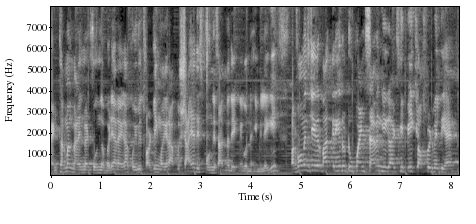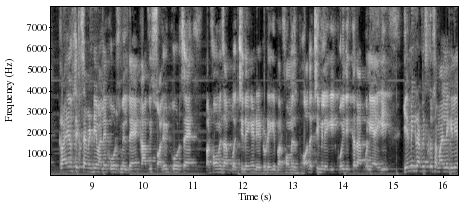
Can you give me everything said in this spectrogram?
एंड थर्मल मैनेजमेंट फ़ोन का बढ़िया रहेगा। कोई भी थ्रॉटलिंग वगैरह आपको शायद इस फ़ोन के साथ में देखने को नहीं मिलेगी। परफॉर्मेंस की अगर बात करेंगे तो 2.7 गीगाहर्ट्ज की पीक क्लॉक स्पीड मिलती है। क्रायो 670 वाले कोर्स मिलते हैं, काफ़ी सॉलिड कोर्स है। परफॉर्मेंस आपको अच्छी देंगे डे टू डे की परफॉर्मेंस बहुत अच्छी मिलेगी, कोई दिक्कत आपको नहीं आएगी। गेमिंग ग्राफिक्स को संभालने के लिए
